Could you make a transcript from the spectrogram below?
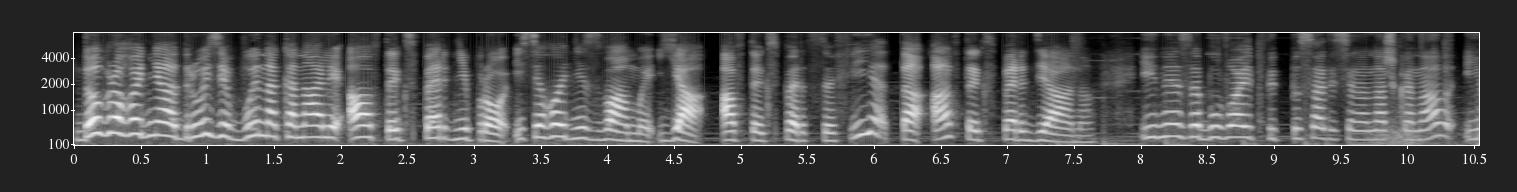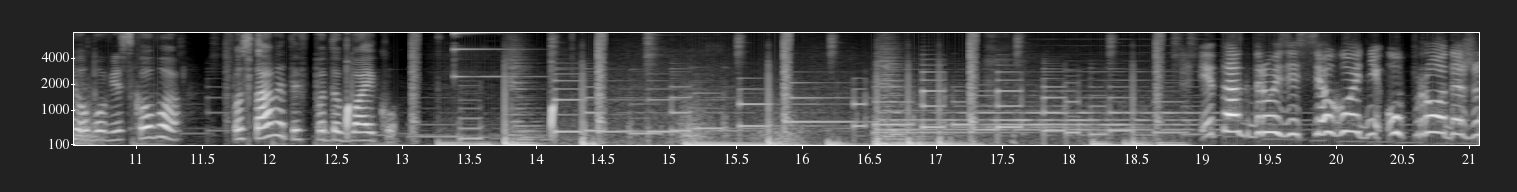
Доброго дня, друзі! Ви на каналі Автоексперт Дніпро. І сьогодні з вами я, автоексперт Софія та автоексперт Діана. І не забувай підписатися на наш канал і обов'язково поставити вподобайку. Так, друзі, сьогодні у продажу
